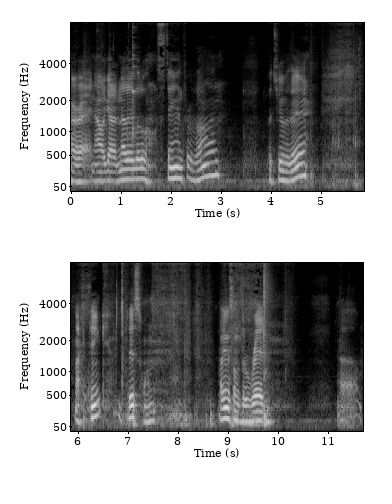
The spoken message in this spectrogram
All right, now I got another little stand for Von. Put you over there. I think this one, I think this one's the red. Um,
